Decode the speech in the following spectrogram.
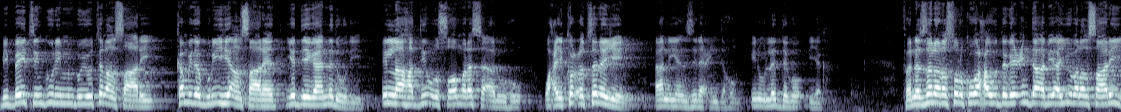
bibeytin guri min buyuuti lansaari ka mida guryihii ansaareed iyo deegaanadoodii ilaa haddii uu soo maro sa'aluuhu. Waxay ka codsanayeen an yanzila cindahum inuu la dego iyaga. Fanazla rasuulku waxa uu degay cinda abi ayuub alansaariy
